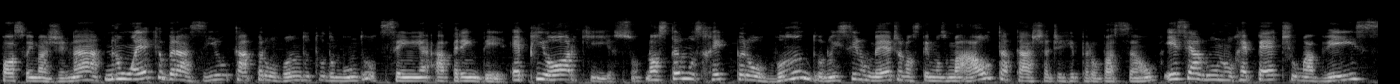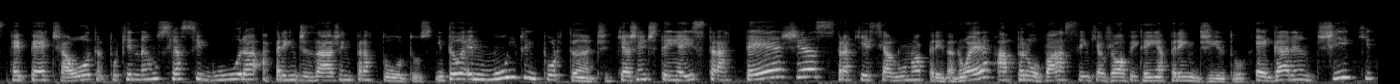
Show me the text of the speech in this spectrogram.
possam imaginar, não é que o Brasil está aprovando todo mundo sem aprender. É pior que isso. Nós estamos reprovando no ensino médio, nós temos uma alta taxa de reprovação. Esse aluno repete uma vez, repete a outra, porque não se assegura aprendizagem para todos. Então é muito importante que a gente tenha estratégias para que esse aluno aprenda. Não é aprovar sem que o jovem tenha aprendido, é garantir que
